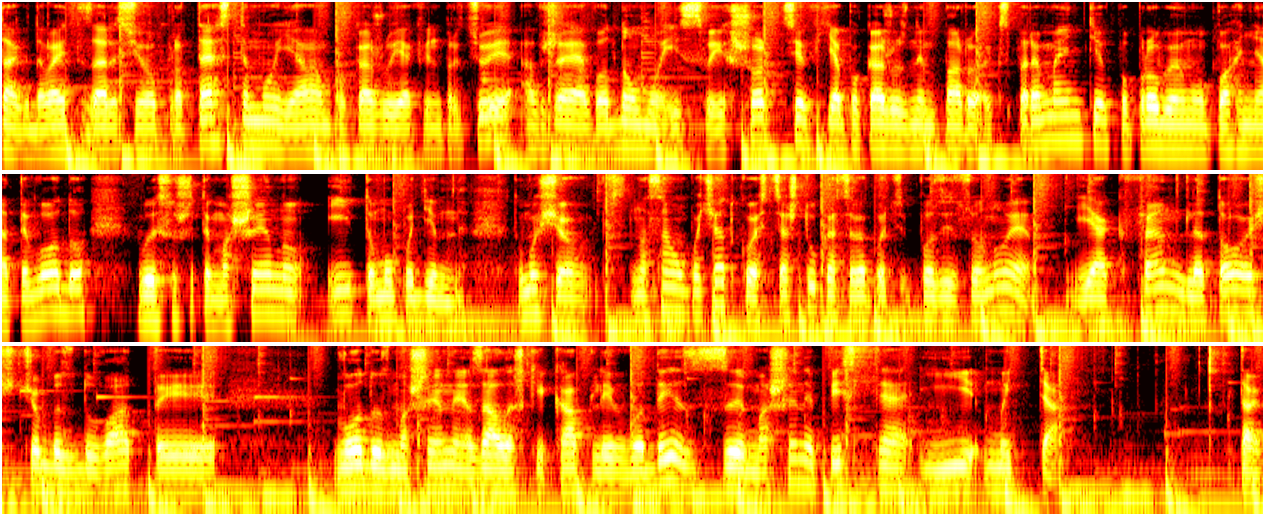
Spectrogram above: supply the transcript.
Так, давайте зараз його протестимо. Я вам покажу, як він працює. А вже в одному із своїх шортів я покажу з ним пару експериментів. Попробуємо поганяти воду, висушити машину і тому подібне. Тому що на самому початку ось ця штука себе позиціонує як фен для того, щоб здувати воду з машини, залишки каплі води з машини після її миття. Так,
